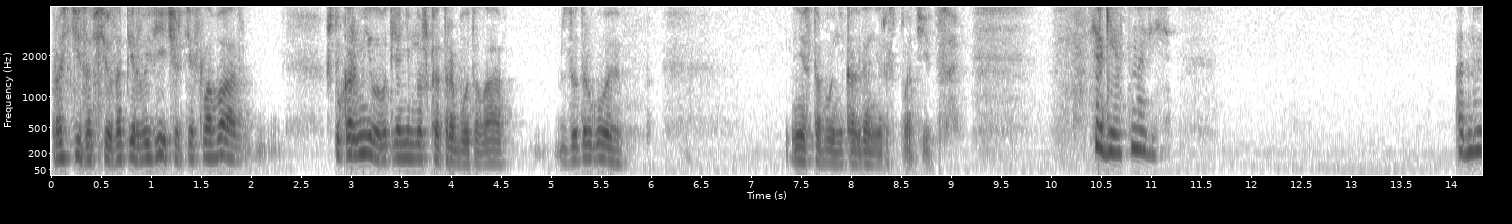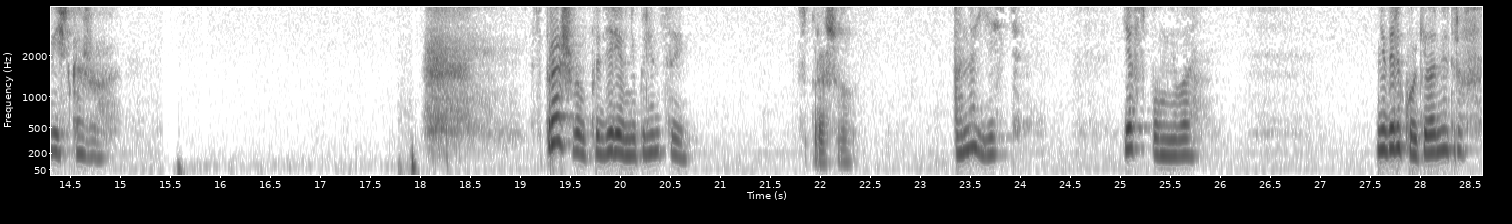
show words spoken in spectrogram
Прости за все, за первый вечер, те слова, что кормила, вот я немножко отработал, а за другое мне с тобой никогда не расплатиться. Сергей, остановись. Одну вещь скажу. Спрашивал про деревню Клинцы. Спрашивал. Она есть. Я вспомнила. Недалеко, километров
